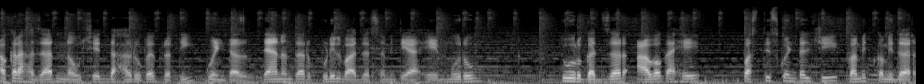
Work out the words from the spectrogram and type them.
अकरा हजार नऊशे दहा रुपये प्रति क्विंटल. त्यानंतर पुढील बाजार समिती आहे मुरुम. तूर गज्जर आवक आहे पस्तीस क्विंटलची. कमीत कमी दर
